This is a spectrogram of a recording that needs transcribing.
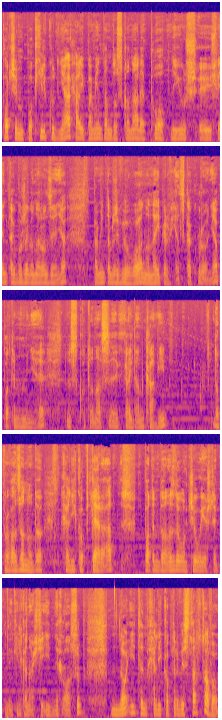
po czym po kilku dniach, ale pamiętam doskonale po już y, świętach Bożego Narodzenia, pamiętam, że wywołano najpierw Jacka Kuronia, potem mnie, skuto nas y, kajdankami, doprowadzono do helikoptera Potem do nas dołączyło jeszcze kilkanaście innych osób. No i ten helikopter wystartował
